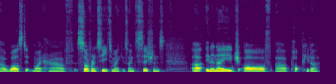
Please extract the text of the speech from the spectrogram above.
uh, whilst it might have sovereignty to make its own decisions, in an age of popular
